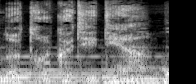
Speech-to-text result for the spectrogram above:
notre quotidien.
